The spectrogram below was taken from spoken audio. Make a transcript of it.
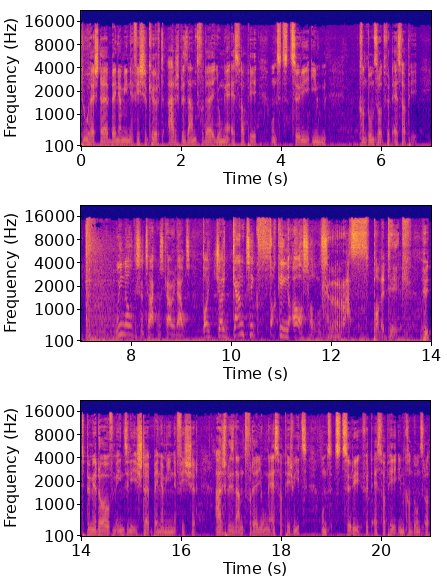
Du hast den Benjamin Fischer gehört, er ist Präsident von der jungen SVP und Zürich im Kantonsrat für die SVP. We know this attack was carried out by gigantic fucking assholes. Krass Politik. Heute bei mir hier auf dem Insel ist der Benjamin Fischer. Er ist Präsident von der jungen SVP Schweiz und Zürich für die SVP im Kantonsrat.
